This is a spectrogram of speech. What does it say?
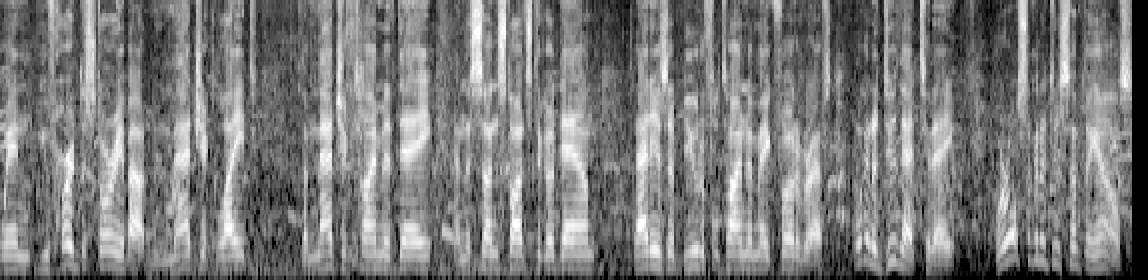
when you've heard the story about magic light, the magic time of day, and the sun starts to go down, that is a beautiful time to make photographs. We're going to do that today. We're also going to do something else.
